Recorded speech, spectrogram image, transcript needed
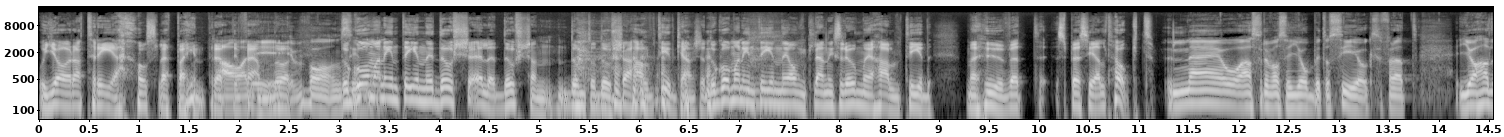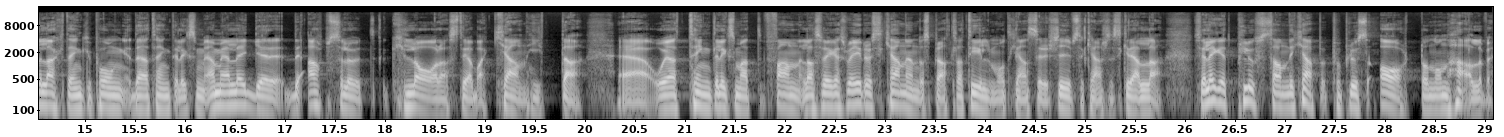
och göra tre och släppa in 35. Ja, då, då, går man inte in i dusch, eller duschen, dumt att duscha halvtid kanske. Då går man inte in i omklädningsrummet i halvtid med huvudet speciellt högt. Nej, och alltså det var så jobbigt att se också för att jag hade lagt en kupong där jag tänkte liksom, ja, men jag lägger det absolut klaraste jag bara kan hitta. Eh, och jag tänkte liksom att fan, Las Vegas Raiders kan ändå sprattla till mot Kansas City Chiefs och kanske skrälla. Så jag lägger ett plushandikapp på plus 18,5.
